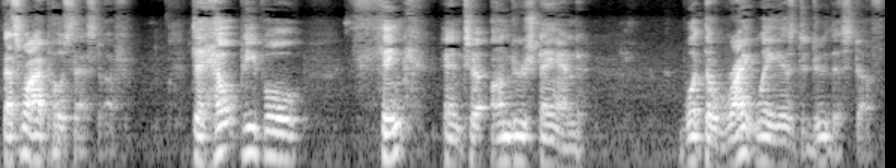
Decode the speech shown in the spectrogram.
That's why I post that stuff. to help people think and to understand what the right way is to do this stuff.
